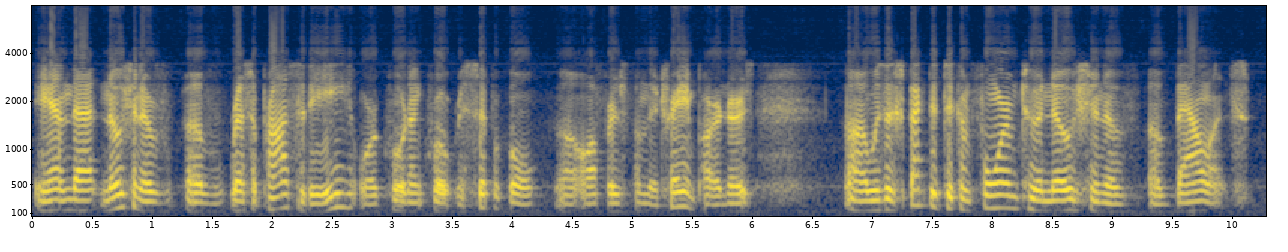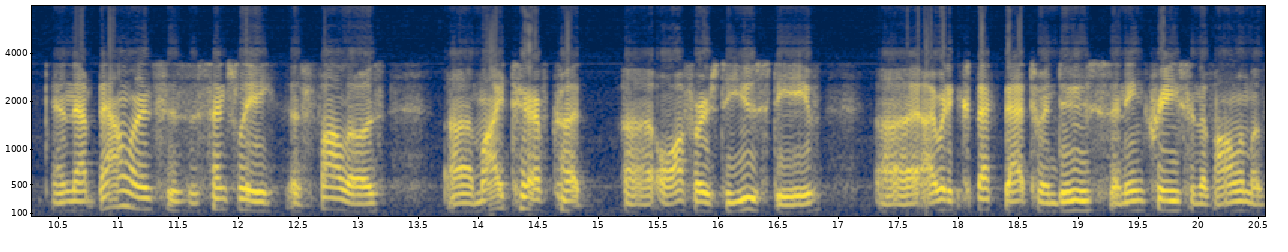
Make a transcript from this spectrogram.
And that notion of, of reciprocity or quote unquote reciprocal uh, offers from their trading partners uh, was expected to conform to a notion of, of balance. And that balance is essentially as follows uh, My tariff cut uh, offers to you, Steve, uh, I would expect that to induce an increase in the volume of,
